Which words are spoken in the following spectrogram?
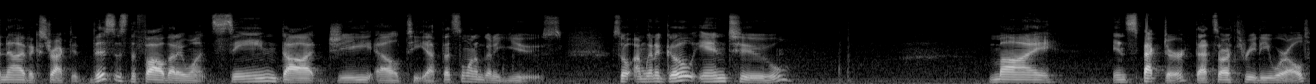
And now I've extracted. This is the file that I want, scene.gltf. That's the one I'm going to use. So I'm going to go into my inspector. That's our 3D world.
